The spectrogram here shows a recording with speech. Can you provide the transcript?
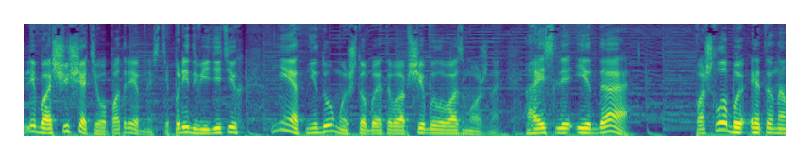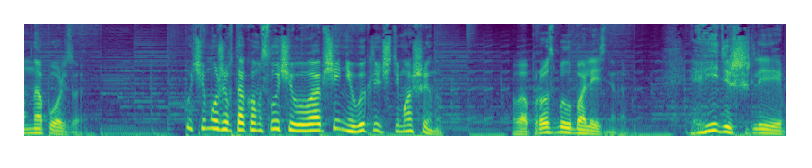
Либо ощущать его потребности, предвидеть их? Нет, не думаю, чтобы это вообще было возможно. А если и да, пошло бы это нам на пользу. Почему же в таком случае вы вообще не выключите машину? Вопрос был болезненным. Видишь ли,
